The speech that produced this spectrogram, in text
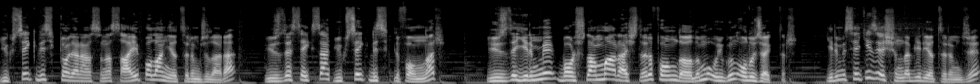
yüksek risk toleransına sahip olan yatırımcılara %80 yüksek riskli fonlar, %20 borçlanma araçları fon dağılımı uygun olacaktır. 28 yaşında bir yatırımcı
